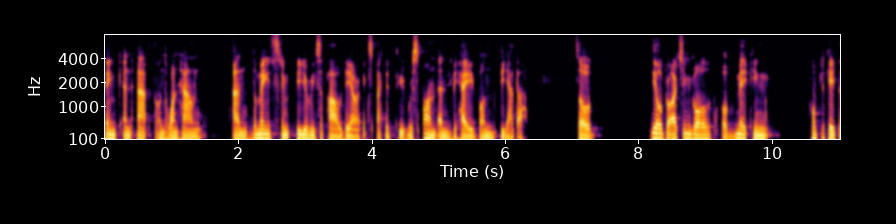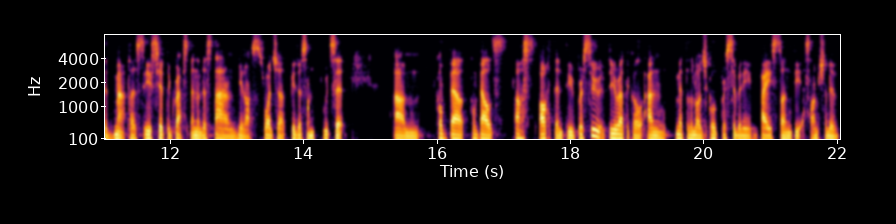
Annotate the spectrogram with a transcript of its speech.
think and act on the one hand, and the mainstream theories of how they are expected to respond and behave on the other. So, the overarching goal of making complicated matters easier to grasp and understand, you know, as Roger Petersen puts it, um, compel, compels us often to pursue theoretical and methodological parsimony based on the assumption of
